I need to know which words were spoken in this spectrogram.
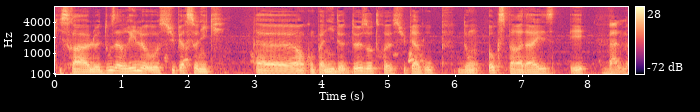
qui sera le 12 avril au Supersonic euh, en compagnie de deux autres super groupes, dont Oaks Paradise et Balm.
